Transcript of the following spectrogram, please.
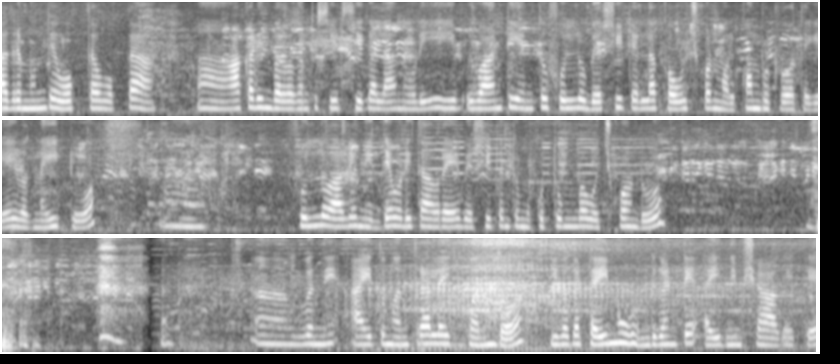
ಆದರೆ ಮುಂದೆ ಹೋಗ್ತಾ ಹೋಗ್ತಾ, ಆ ಕಡೆಯಿಂದ ಬರುವಾಗಂತೂ ಸೀಟ್ ಸಿಗಲ್ಲ. ನೋಡಿ, ಈ ಆಂಟಿ ಅಂತೂ ಫುಲ್ಲು ಬೆಡ್ಶೀಟ್ ಎಲ್ಲ ಕೌಚ್ಕೊಂಡು ಮಲ್ಕೊಂಬಿಟ್ರು ಹೊತ್ತಿಗೆ ಇವಾಗ ನೈಟು. ಫುಲ್ಲು ಆಗಲೇ ನಿದ್ದೆ ಹೊಡಿತಾವ್ರೆ ಬೆಡ್ಶೀಟ್ ಅಂತೂ ಮುಖ ತುಂಬ ಹೊಚ್ಕೊಂಡು ಬನ್ನಿ. ಆಯಿತು, ಮಂತ್ರಾಲಯಕ್ಕೆ ಬಂದು ಇವಾಗ ಟೈಮು ಒಂದು ಗಂಟೆ ಐದು ನಿಮಿಷ ಆಗೈತೆ.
